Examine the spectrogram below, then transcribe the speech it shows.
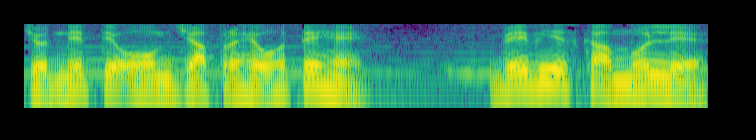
जो नित्य ओम जप रहे होते हैं वे भी इसका मूल्य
